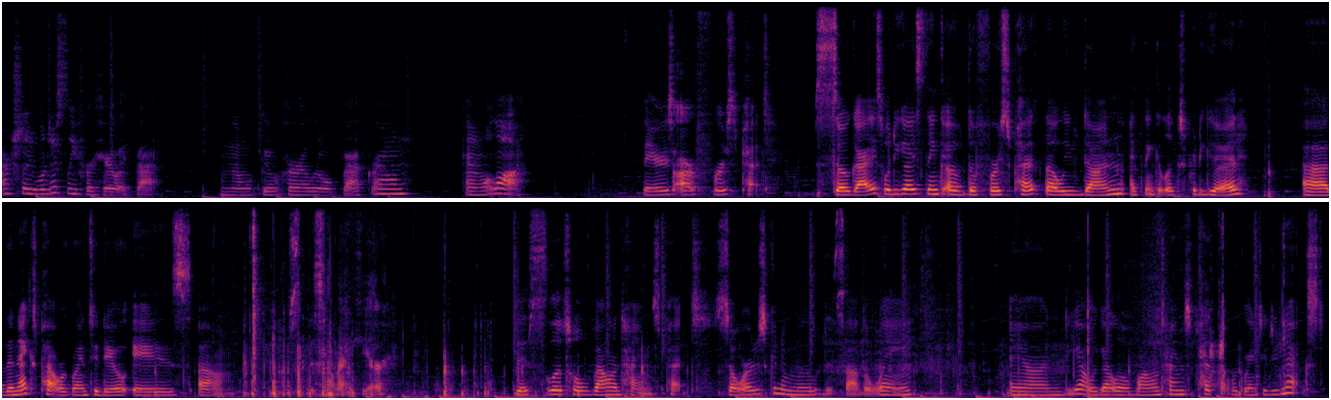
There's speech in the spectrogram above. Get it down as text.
Actually, we'll just leave her hair like that. And then we'll give her a little background, and voila. There's our first pet. So guys, what do you guys think of the first pet that we've done? I think it looks pretty good. Uh, the next pet we're going to do is um, this one right here. This little Valentine's pet. So we're just gonna move this out of the way. And yeah, we got a little Valentine's pet that we're going to do next.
